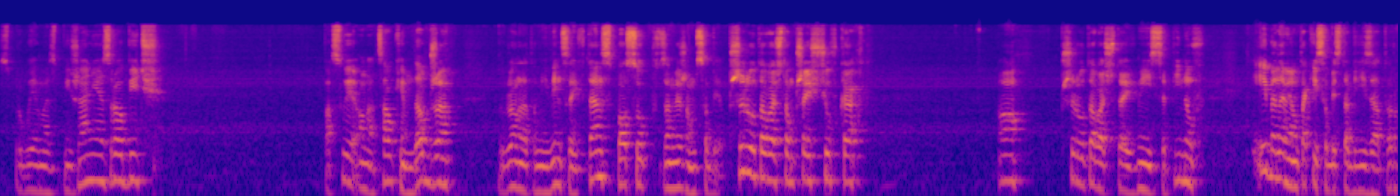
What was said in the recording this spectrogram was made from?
Spróbujemy zbliżenie zrobić. Pasuje ona całkiem dobrze. Wygląda to mniej więcej w ten sposób. Zamierzam sobie przylutować tą przejściówkę. O, przylutować tutaj w miejsce pinów i będę miał taki sobie stabilizator.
